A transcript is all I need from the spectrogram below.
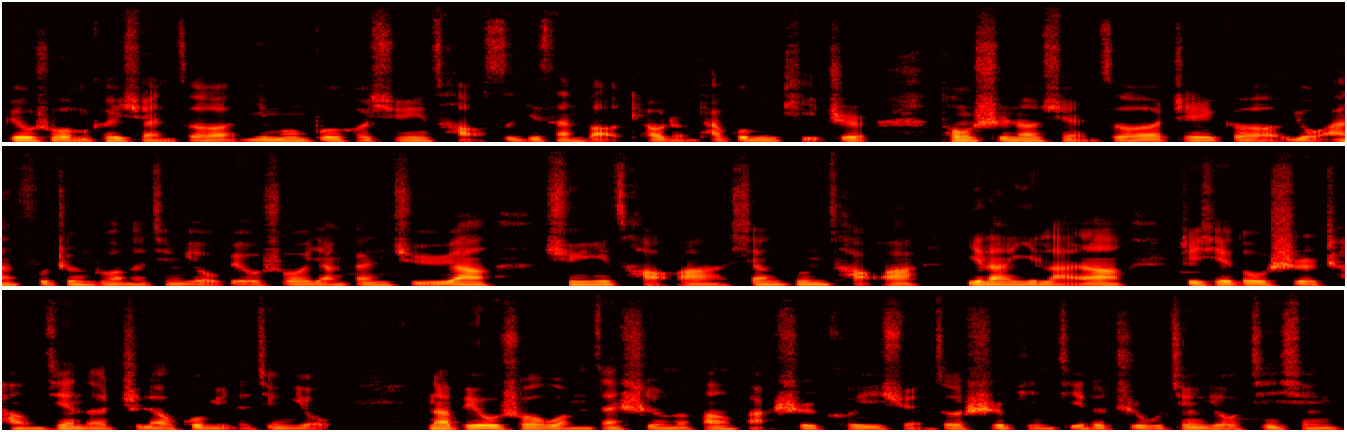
比如说我们可以选择柠檬、薄荷、薰衣草四季三宝调整它过敏体质，同时呢选择这个有安抚症状的精油，比如说洋甘菊啊、薰衣草啊、香风草啊、依兰依兰啊，这些都是常见的治疗过敏的精油。那比如说，我们在使用的方法是可以选择食品级的植物精油进行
